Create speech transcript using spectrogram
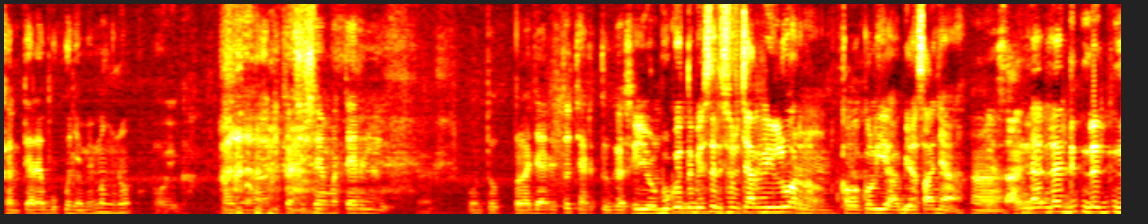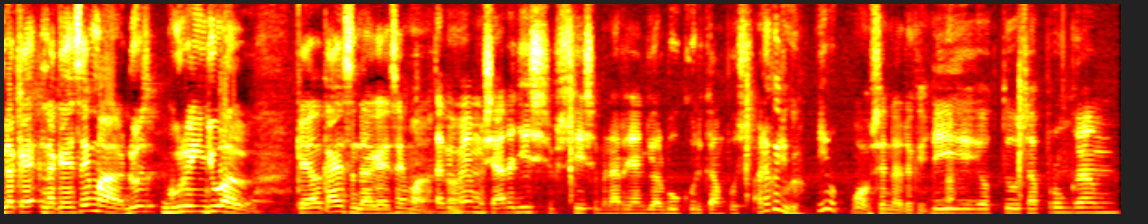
Kan tiada bukunya memang, no. Oh iya. Kak. Hanya dikasih saya materi untuk pelajari itu cari tugas Iya, buku itu biasa disuruh cari di luar no. Kalau kuliah biasanya. Ah. Biasanya. Nggak kayak nggak kayak SMA, dus guru yang jual. Kayak LKS nggak kayak SMA. Tapi memang masih ada sih sih sebenarnya yang jual buku di kampus. Ada kah juga? Iya. Wow, saya nggak ada kayak. Di waktu saya program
